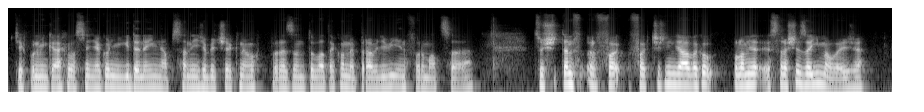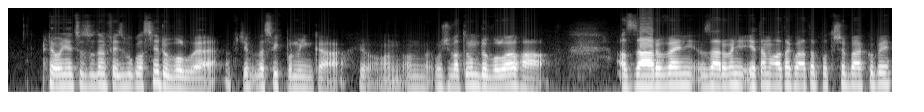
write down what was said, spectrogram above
v těch podmínkách vlastně jako nikde není napsaný, že by člověk nemohl prezentovat jako nepravdivé informace. Což ten fact-checking dělá jako, podle mě je strašně zajímavý, že je o něco, co ten Facebook vlastně dovoluje v těch, ve svých podmínkách. Jo. On, on uživatelům dovoluje lhát. A zároveň, zároveň je tam ale taková ta potřeba jakoby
